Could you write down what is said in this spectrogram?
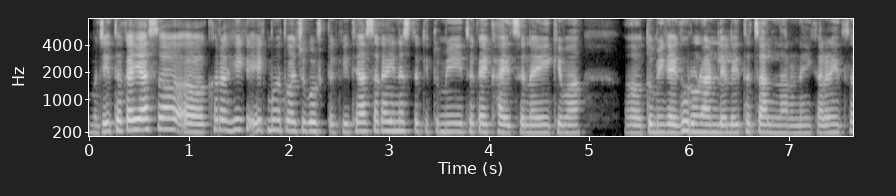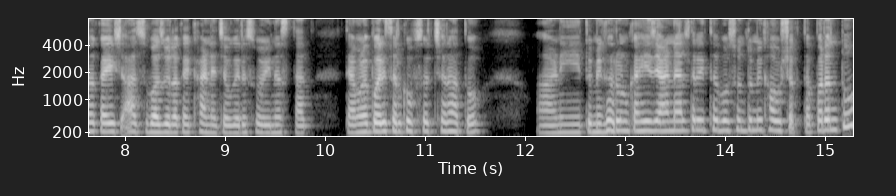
म्हणजे इथं काही असं खरं ही एक महत्त्वाची गोष्ट की इथे असं काही नसतं की तुम्ही इथं काही खायचं नाही किंवा तुम्ही काही घरून आणलेलं इथं चालणार नाही. कारण इथं काही आजूबाजूला काही खाण्याच्या वगैरे सोयी नसतात. त्यामुळे परिसर खूप स्वच्छ राहतो. आणि तुम्ही घरून काही जे आणाल तर इथं बसून तुम्ही खाऊ शकता. परंतु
